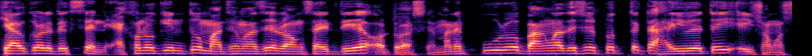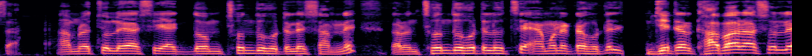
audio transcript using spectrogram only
খেয়াল করে দেখছেন এখনও কিন্তু মাঝে মাঝে রং সাইড দিয়ে অটো আসে। মানে পুরো বাংলাদেশের প্রত্যেকটা হাইওয়েতেই এই সমস্যা। আমরা চলে আসি একদম ছন্দু হোটেলের সামনে কারণ ছন্দু হোটেল হচ্ছে এমন একটা হোটেল যেটার খাবার আসলে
